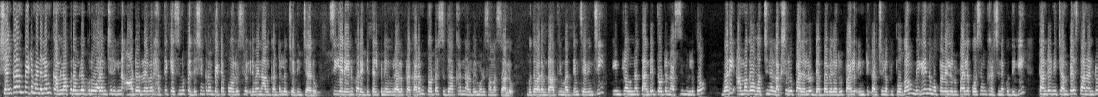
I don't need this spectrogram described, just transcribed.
శంకరంపేట మండలం కమలాపురంలో గురువారం జరిగిన ఆటో డ్రైవర్ హత్య కేసును పెద్ద శంకరంపేట పోలీసులు ఇరవై నాలుగు గంటల్లో ఛేదించారు. సీఏ రేణుకారెడ్డి తెలిపిన వివరాల ప్రకారం తోట సుధాకర్ నలభై మూడు సంవత్సరాలు. బుధవారం రాత్రి మద్యం సేవించి ఇంట్లో ఉన్న తండ్రి తోట నర్సింహులతో వరి అమ్మగా వచ్చిన లక్ష రూపాయలలో డెబ్బై వేల రూపాయలు ఇంటి ఖర్చులకు పోగా మిగిలిన ముప్పై వేల రూపాయల కోసం ఘర్షణకు దిగి తండ్రిని చంపేస్తానంటూ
